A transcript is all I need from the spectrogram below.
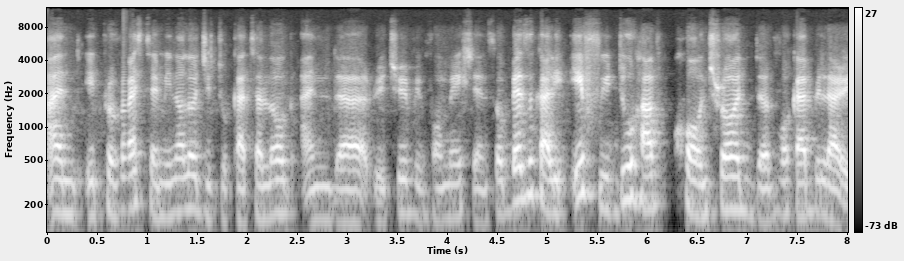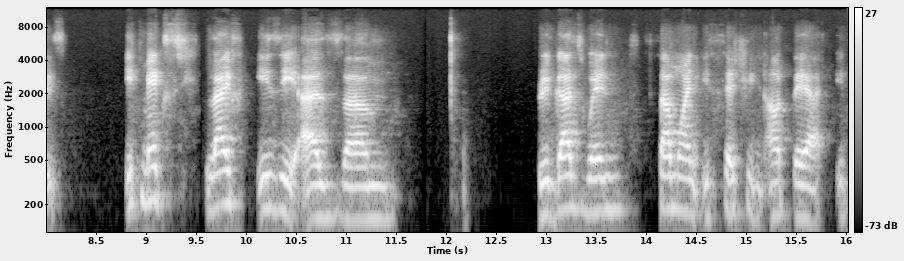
and it provides terminology to catalog and uh, retrieve information. So basically, if we do have controlled vocabularies, it makes life easy as um, regards when someone is searching out there. It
